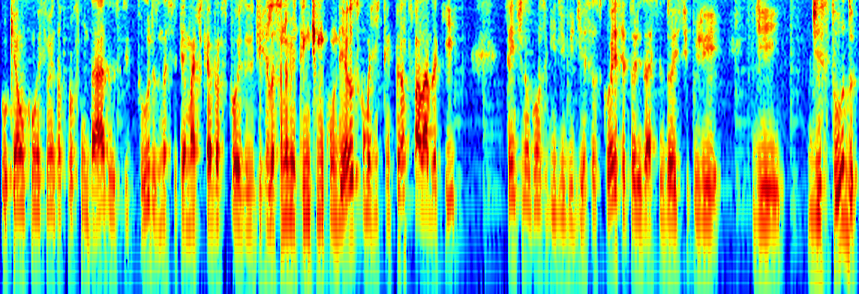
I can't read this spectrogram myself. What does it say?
o que é um conhecimento aprofundado das escrituras, na sistemática das coisas de relacionamento íntimo com Deus, como a gente tem tanto falado aqui, se a gente não conseguir dividir essas coisas, setorizar esses dois tipos de, de, de estudo,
